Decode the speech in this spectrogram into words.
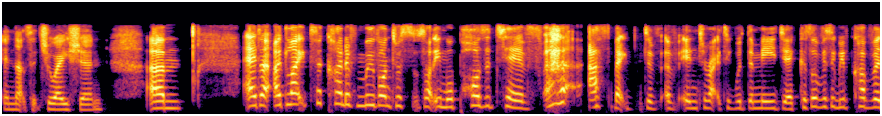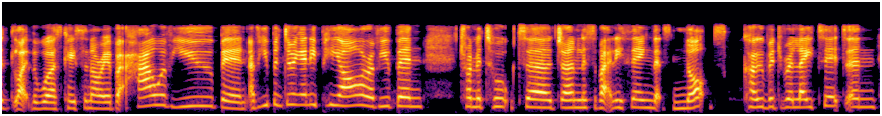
in that situation. Um, Ed, I'd like to kind of move on to a slightly more positive aspect of, of interacting with the media because obviously we've covered like the worst case scenario, but how have you been? Have you been doing any PR? Have you been trying to talk to journalists about anything that's not COVID related? And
